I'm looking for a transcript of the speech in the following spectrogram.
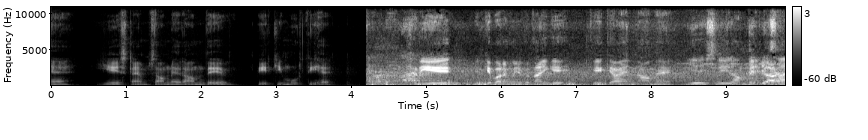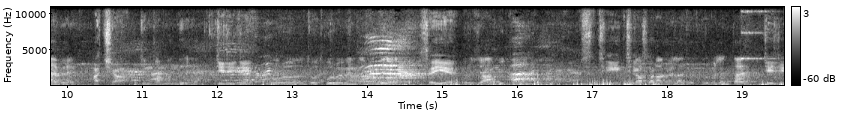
हैं। ये इस टाइम सामने रामदेव पीर की मूर्ति है। सर ये इनके बारे में मुझे बताएँगे कि क्या है नाम है? ये श्री रामदेव साहब है। अच्छा। जिनका मंदिर है। जी जी जी। और जोधपुर में भी इनका मंदिर है। सही है। और यहाँ भी इनका है। ठीक ठीक। बड़ा मेला जोधपुर लगता है। जी जी।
